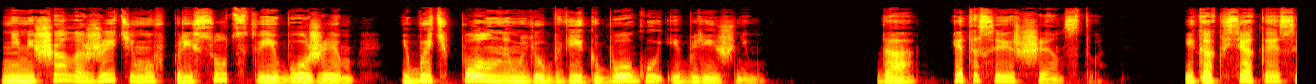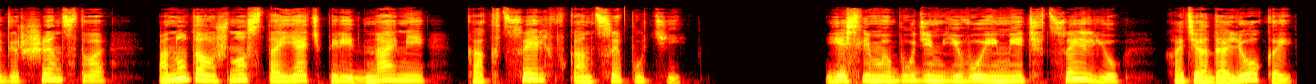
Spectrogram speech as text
не мешало жить ему в присутствии Божием и быть полным любви к Богу и ближнему. Да, это совершенство. И как всякое совершенство, оно должно стоять перед нами как цель в конце пути. Если мы будем его иметь целью, хотя далекой,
